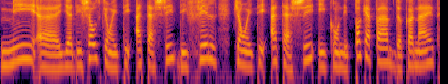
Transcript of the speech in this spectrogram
mais euh, il y a des choses qui ont été attachées, des fils qui ont été attachés et qu'on n'est pas capable de connaître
